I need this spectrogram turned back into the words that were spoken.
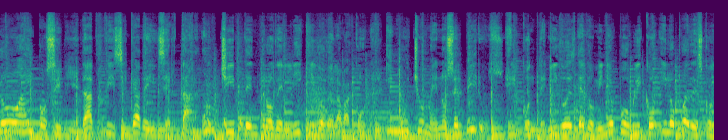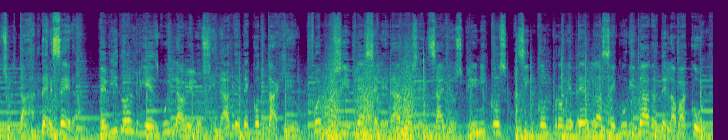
no hay posibilidad física de insertar un chip dentro del líquido de la vacuna y mucho menos el virus. El contenido es de dominio público y lo puedes consultar. Tercera, debido al riesgo y la velocidad de contagio, fue posible acelerar los ensayos clínicos sin comprometer la seguridad de la vacuna.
